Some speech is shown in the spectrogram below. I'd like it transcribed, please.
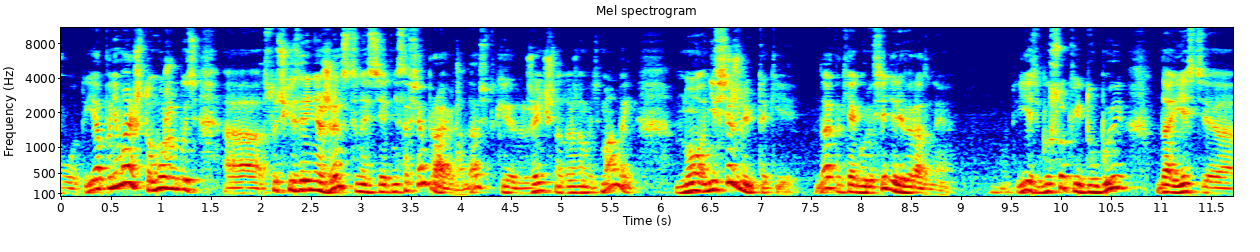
Вот. я понимаю, что, может быть, а, с точки зрения женственности это не совсем правильно, да, все-таки женщина должна быть мамой, но не все же люди такие, да, как я говорю, все деревья разные. Есть высокие дубы, да, есть э,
